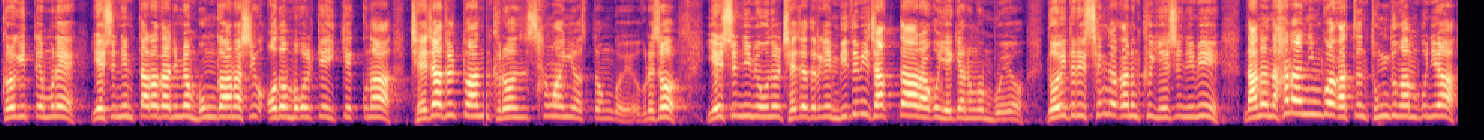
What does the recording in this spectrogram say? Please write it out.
그렇기 때문에 예수님 따라다니면 뭔가 하나씩 얻어먹을 게 있겠구나. 제자들 또한 그런 상황이었던 거예요. 그래서 예수님이 오늘 제자들에게 믿음이 작다라고 얘기하는 건 뭐예요? 너희들이 생각하는 그 예수님이 나는 하나님과 같은 동등한 분이야.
